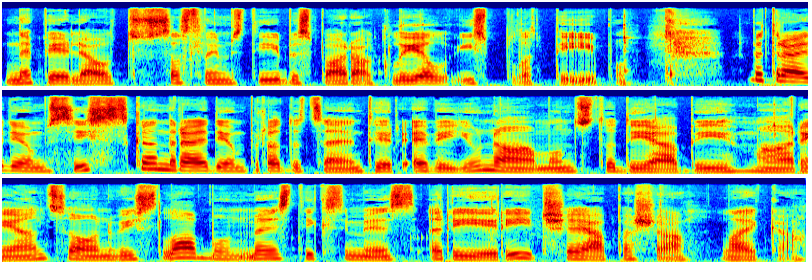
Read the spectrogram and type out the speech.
nepieļautu saslimstības pārāk lielu izplatību. Bet raidījums izskan, raidījuma producenti ir Evi Junām un studijā bija Mārija Ansona. Visu labu un mēs tiksimies arī rīt šajā pašā laikā.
